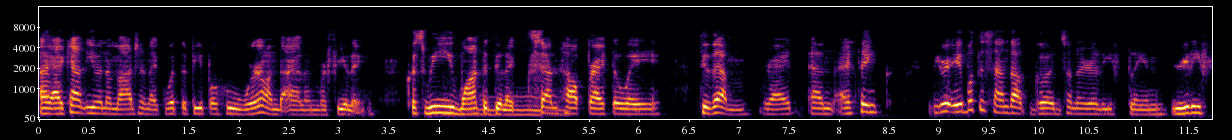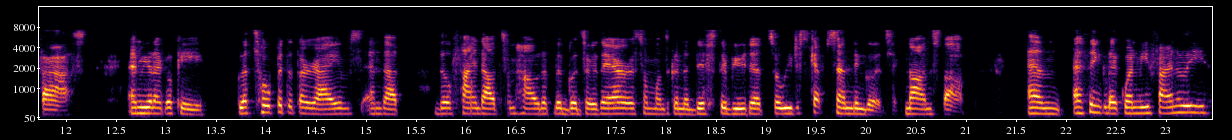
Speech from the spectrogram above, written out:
I, I can't even imagine like what the people who were on the island were feeling because we wanted to like send mm. help right away to them, right? And I think we were able to send out goods on a relief plane really fast. And we are like, okay, let's hope it, it arrives and that they'll find out somehow that the goods are there or someone's going to distribute it. So we just kept sending goods like nonstop. And I think like when we finally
